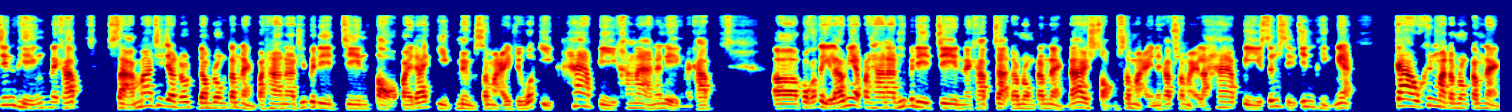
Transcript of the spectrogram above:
จิ้นผิงนะครับสามารถที่จะดำรงตำแหน่งประธานาธิบดีจีนต่อไปได้อีกหนึ่งสมัย หรือว่าอีก 5 ปีข้างหน้านั่นเองนะครับปกติแล้วเนี่ยประธานาธิบดีจีนนะครับจะดำรงตำแหน่งได้ 2 สมัยนะครับสมัยละ 5 ปี ซึ่งสีจิ้นผิงเนี่ยก้าวขึ้นมาดำรงตำแหน่ง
